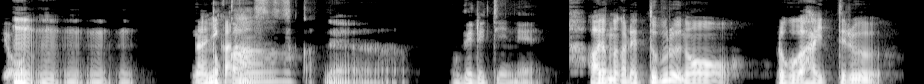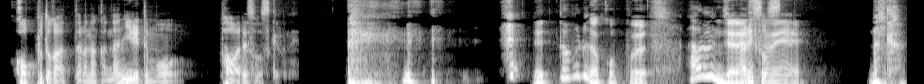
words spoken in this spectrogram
要は、うんうんうんうんうん。何かな？かね。モビリティね。あ、でもなんかレッドブルーのロゴが入ってるコップとかあったらなんか何入れてもパワー出そうですけどね。レッドブルのコップあるんじゃないですかね。ありそうっすねなんか、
